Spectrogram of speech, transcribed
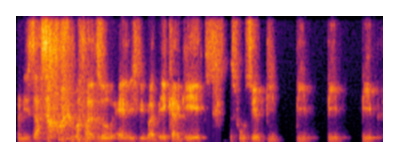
Und ich sage es auch immer mal so ähnlich wie beim EKG. Das funktioniert piep, piep, piep, piep.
